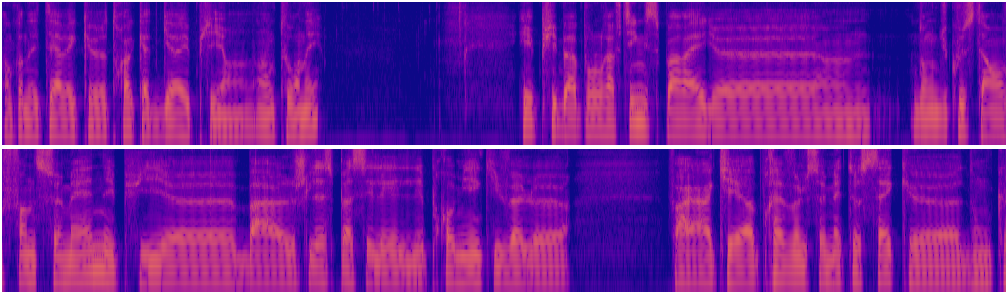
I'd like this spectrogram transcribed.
Donc on était avec 3-4 euh, gars et puis on, tournait. Et puis bah, pour le rafting, c'est pareil. Euh, donc du coup, c'était en fin de semaine et puis euh, bah, je laisse passer les, premiers qui veulent... Enfin, qui après veulent se mettre au sec, donc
